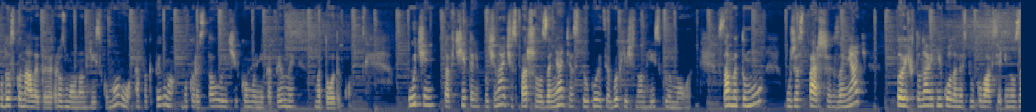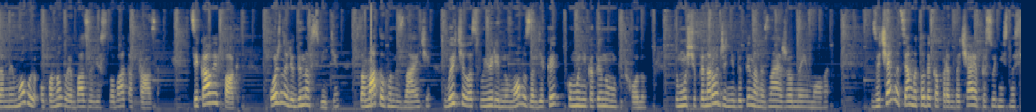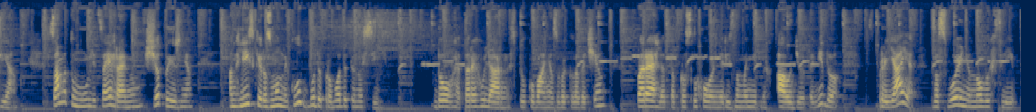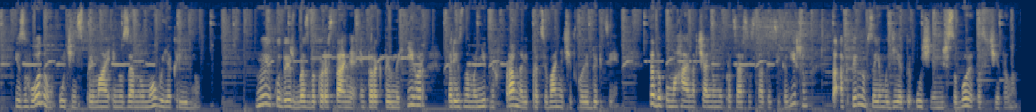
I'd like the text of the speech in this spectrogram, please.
удосконалити розмовну англійську мову, ефективно використовуючи комунікативну методику. Учень та вчитель, починаючи з першого заняття, спілкуються виключно англійською мовою. Саме тому, уже з перших занять, той, хто навіть ніколи не спілкувався іноземною мовою, опановує базові слова та фрази. Цікавий факт: кожна людина в світі, сама того не знаючи, вивчила свою рідну мову завдяки комунікативному підходу, тому що при народженні дитина не знає жодної мови. Звичайно, ця методика передбачає присутність носія. Саме тому ліцей Греміум щотижня англійський розмовний клуб буде проводити носій. Довге та регулярне спілкування з викладачем, перегляд та прослуховування різноманітних аудіо та відео сприяє засвоєнню нових слів, і згодом учень сприймає іноземну мову як рідну. Ну і куди ж без використання інтерактивних ігор та різноманітних вправ на відпрацювання чіткої дикції. Це допомагає навчальному процесу стати цікавішим та активно взаємодіяти учням між собою та з вчителем.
